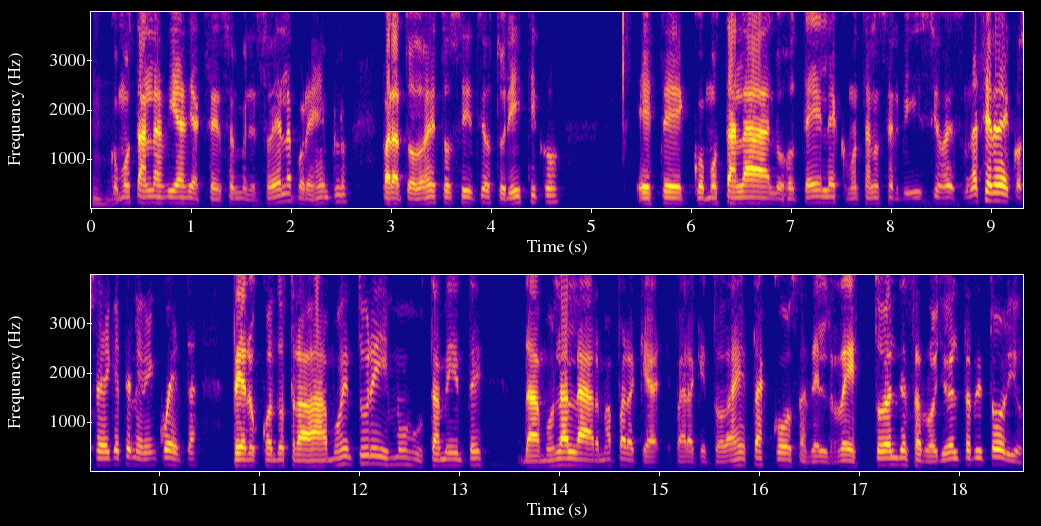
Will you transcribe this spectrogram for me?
Uh -huh. ¿Cómo están las vías de acceso en Venezuela, por ejemplo, para todos estos sitios turísticos? Este, cómo están la, los hoteles, cómo están los servicios, es una serie de cosas que hay que tener en cuenta, pero cuando trabajamos en turismo, justamente damos la alarma para que, para que todas estas cosas del resto del desarrollo del territorio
